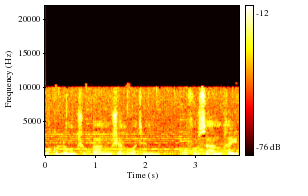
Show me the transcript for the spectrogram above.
وكلهم شبان شهوة وفرسان خيل.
